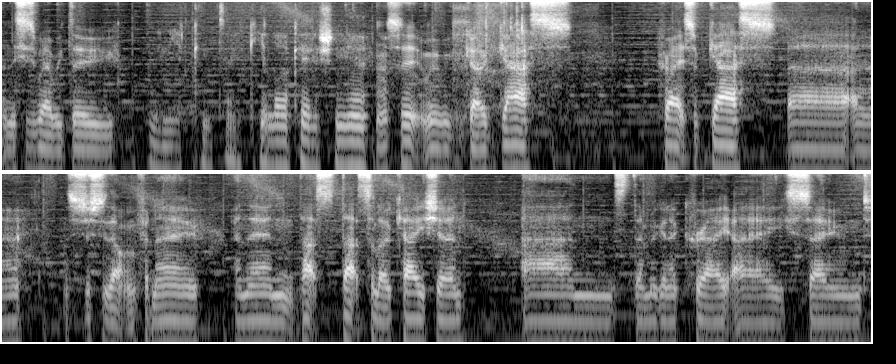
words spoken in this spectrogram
and this is where we do. And you can take your location. Yeah. That's it. Where we go gas, create some gas. Uh. Let's just do that one for now, and then that's that's the location, and then we're going to create a sound.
